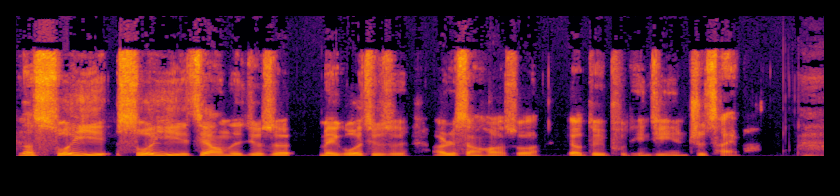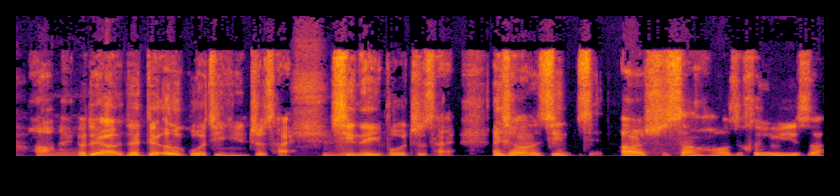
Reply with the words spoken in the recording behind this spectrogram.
那所以所以这样的就是美国就是二十三号说要对普京进行制裁嘛。啊，要对要对对俄国进行制裁，新的一波制裁。哎，小子今二十三号是很有意思啊，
